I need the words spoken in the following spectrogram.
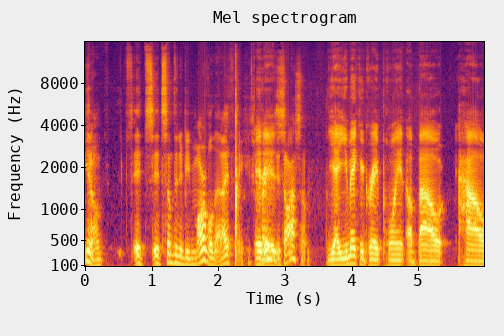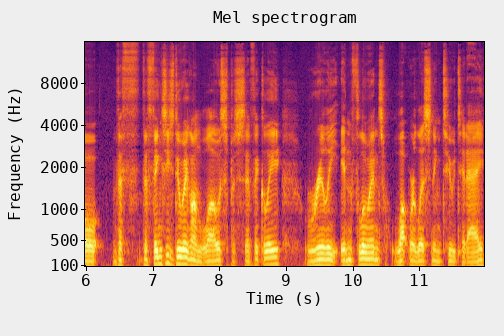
you know, it's it's something to be marveled at. I think it's It great. It's awesome. Yeah, you make a great point about how the the things he's doing on Low specifically really influence what we're listening to today.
